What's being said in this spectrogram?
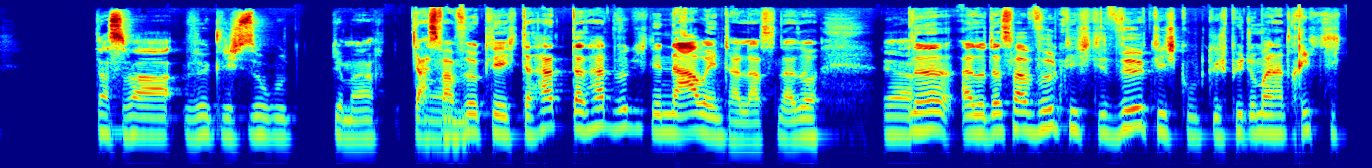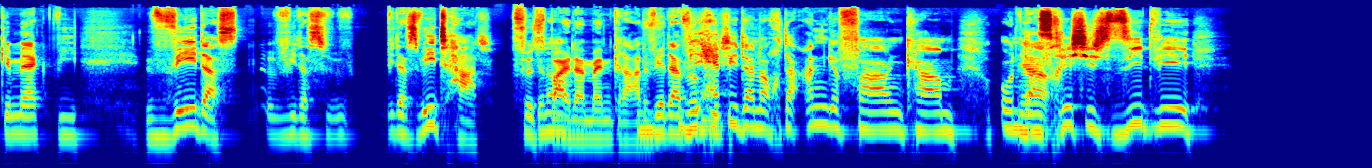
Das war wirklich so gut gemacht. Das war Ähm, wirklich, das hat, das hat wirklich eine Narbe hinterlassen. Also, Ja. ne, also das war wirklich, wirklich gut gespielt und man hat richtig gemerkt, wie weh das, wie das, wie das weh tat für Genau. Spider-Man gerade. Wie wie. Happy dann auch da angefahren kam und Ja. das richtig sieht, wie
